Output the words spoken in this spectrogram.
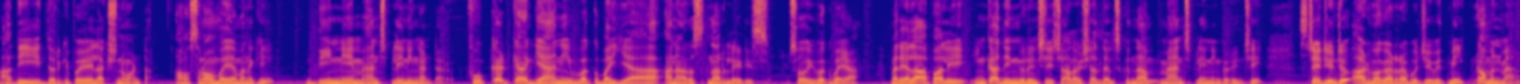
అది దొరికిపోయే లక్షణం అంట. అవసరం భయ మనకి. దీన్నే మ్యాన్స్ ప్లేనింగ్ అంటారు. ఫుక్కట్గా గ్యాన్ ఇవ్వకు భయ్యా అని అరుస్తున్నారు లేడీస్ సో ఇవ్వకు భయ్యా. మరి ఎలా ఆపాలి? ఇంకా దీని గురించి చాలా విషయాలు తెలుసుకుందాం మ్యాన్స్ ప్లేనింగ్ గురించి స్టేట్ యూన్ టు ఆడుమగాడు రాబుజీ విత్ మీ కామన్ మ్యాన్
